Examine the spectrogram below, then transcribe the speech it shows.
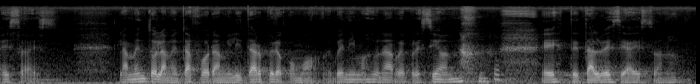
Esa es. Lamento la metáfora militar, pero como venimos de una represión, este, tal vez sea eso, ¿no?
